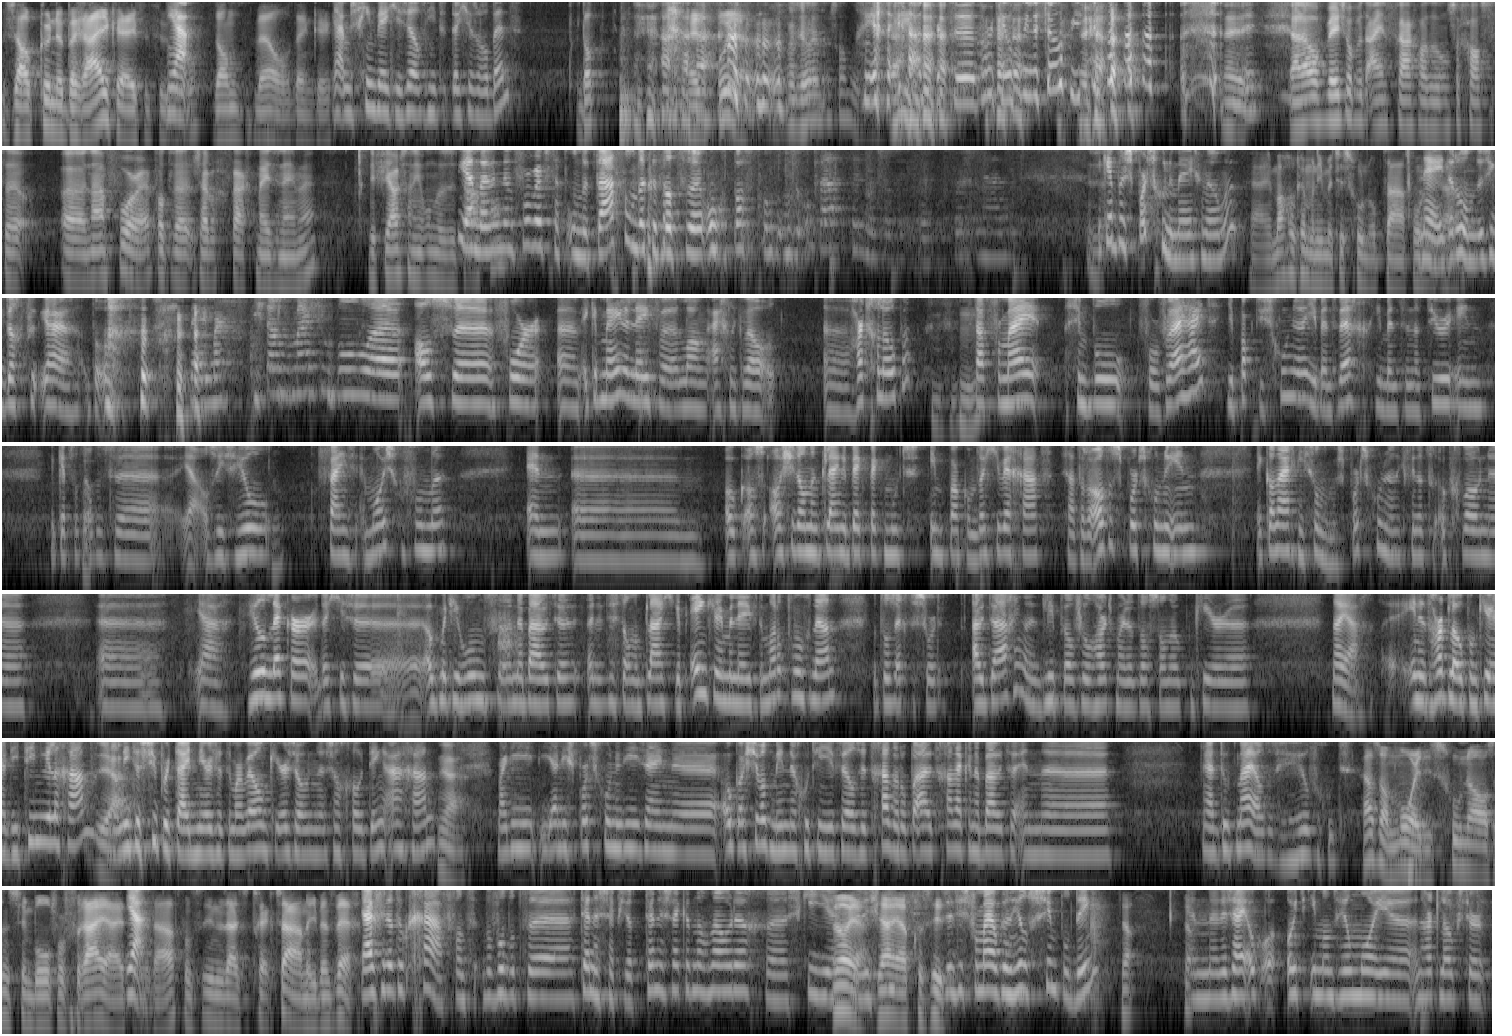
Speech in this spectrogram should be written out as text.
zou kunnen bereiken eventueel, Ja. dan wel, denk ik. Ja, misschien weet je zelf niet dat je er al bent. Dat een hele goeie. Dat wordt heel interessant. Ja, ja het, wordt, eh, het wordt heel filosofisch. Nee. Nee. Ja, nou, een beetje op het eind vragen wat onze gasten eh naar een voorwerp, wat we ze hebben gevraagd mee te nemen. Die voor jou staan hier onder de tafel. Ja, maar een voorwerp staat onder tafel, omdat ik het wat eh, ongepast vond om ze op tafel te zetten. Maar ik heb mijn sportschoenen meegenomen. Ja, je mag ook helemaal niet met je schoenen op tafel. Nee, inderdaad. daarom. Dus ik dacht, ja... nee, maar die staan voor mij symbool eh, als eh, voor... ik heb mijn hele leven lang eigenlijk wel eh, hard gelopen. Hm. staat voor mij symbool voor vrijheid. Je pakt die schoenen, je bent weg, je bent de natuur in. Ik heb dat Ja. altijd eh, ja, als iets heel fijns en moois gevonden. En ehm, ook als, als je dan een kleine backpack moet inpakken omdat je weggaat, zaten er altijd sportschoenen in. Ik kan eigenlijk niet zonder mijn sportschoenen. Ik vind dat ook gewoon eh, eh, ja, heel lekker dat je ze eh, ook met die hond naar buiten. En het is dan een plaatje. Ik heb één keer in mijn leven de marathon gedaan. Dat was echt een soort uitdaging. Het liep wel veel hard, maar dat was dan ook een keer. Eh, nou ja, in het hardlopen een keer naar die 10 willen gaan. Ja. Dan niet een supertijd neerzetten, maar wel een keer zo'n zo'n groot ding aangaan. Ja, Maar die, die, ja, die sportschoenen die zijn, eh, ook als je wat minder goed in je vel zit, ga erop uit, ga lekker naar buiten. En eh, ja, het doet mij altijd heel veel goed. Ja, dat is wel mooi, die schoenen als een symbool voor vrijheid Ja. inderdaad. Want inderdaad, je trekt ze aan en je bent weg. Ja, ik vind dat ook gaaf. Want bijvoorbeeld eh, tennis heb je dat tennisracket nog nodig. eh skiën. Oh ja, de ski- ja, ja, Dus precies. het is voor mij ook een heel simpel ding. Ja. Ja. En eh, er zei ook ooit iemand heel mooi, eh, een hardloopster,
